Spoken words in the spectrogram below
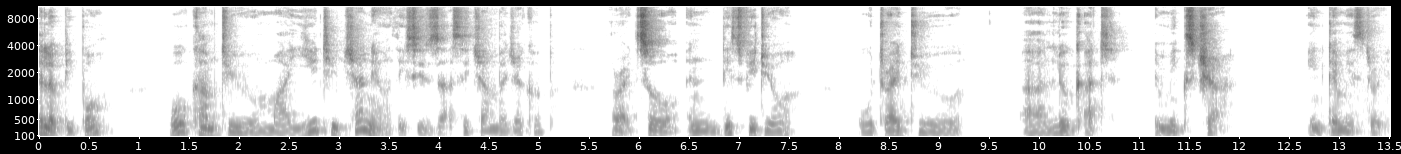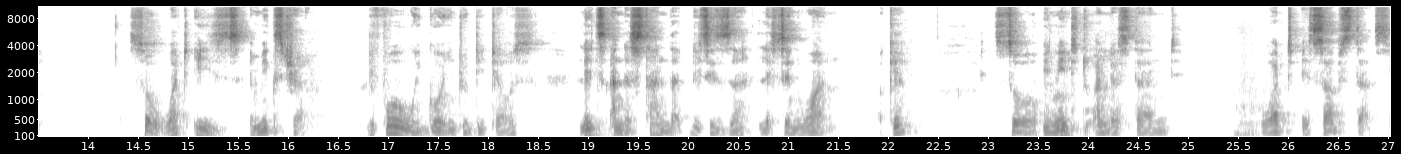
Hello, people. Welcome to my YouTube channel. This is uh, Sichamba Jacob. All right, so in this video, we'll try to uh, look at a mixture in chemistry. So, what is a mixture? Before we go into details, let's understand that this is uh, lesson one. Okay, so we need to understand what a substance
